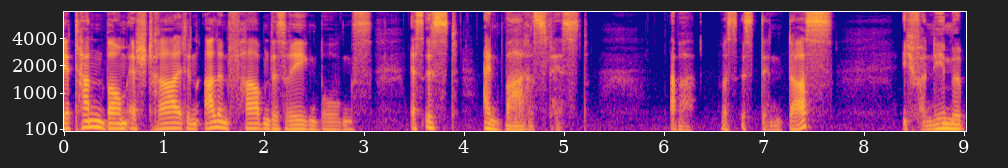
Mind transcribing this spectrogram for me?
Der Tannenbaum erstrahlt in allen Farben des Regenbogens. Es ist ein wahres Fest. Aber was ist denn das? Ich vernehme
